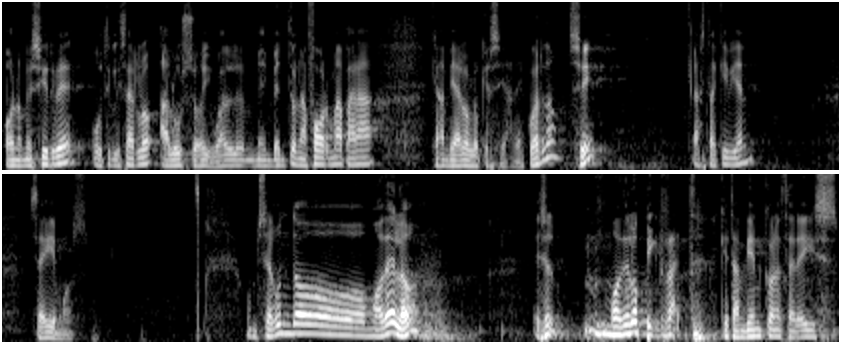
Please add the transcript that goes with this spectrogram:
o no me sirve utilizarlo al uso. Igual me invento una forma para cambiarlo lo que sea, ¿de acuerdo? ¿Sí? ¿Hasta aquí bien? Seguimos. Un segundo modelo es el modelo PICRAT, que también conoceréis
